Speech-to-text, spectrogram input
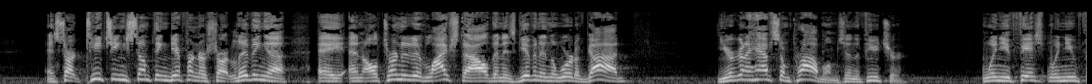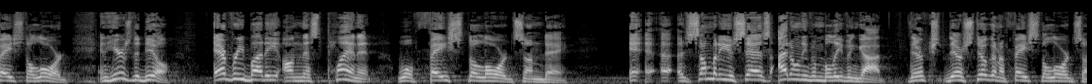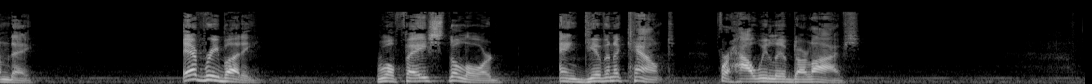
and start teaching something different or start living a, a an alternative lifestyle than is given in the Word of God, you're going to have some problems in the future when you face, when you face the Lord. And here's the deal. Everybody on this planet will face the Lord someday. Eh, eh, uh, somebody who says, I don't even believe in God, they're, they're still going to face the Lord someday. Everybody will face the Lord and give an account for how we lived our lives.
